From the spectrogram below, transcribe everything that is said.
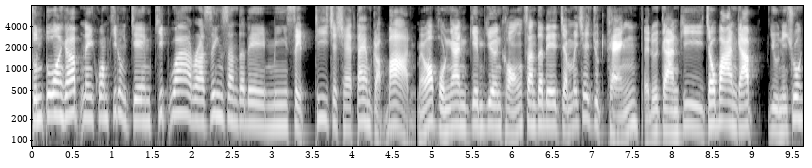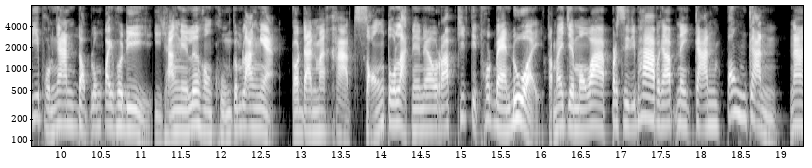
ส่วนตัวครับ ในความคิดของเจมคิดว่า Racing Santander มีสิทธิ์ที่จะแชร์แต้มกลับบ้าน แม้ว่าผลงานเกมเยือนของ Santander จะไม่ใช่จุดแข็ง แต่ด้วยการที่เจ้าบ้านครับอยู่ในช่วงที่ผลงานดรอปลงไปพอดี อีกทั้งในเรื่องของขุมกำลังเนี่ย ก็ดันมาขาด 2 ตัวหลักในแนวรับที่ติดโทษแบนด้วยทำให้เจมมองว่าประสิทธิภาพครับในการป้องกันน่า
